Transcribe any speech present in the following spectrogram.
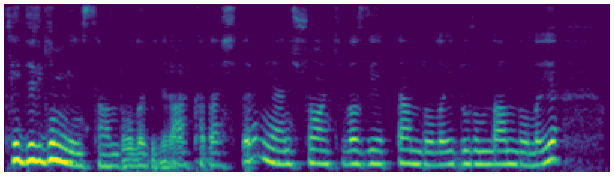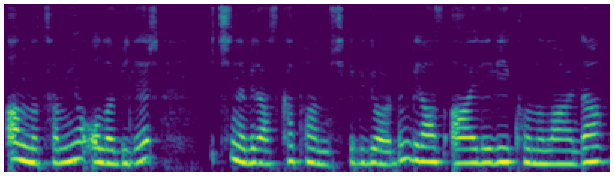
tedirgin bir insan da olabilir arkadaşlarım. Yani şu anki vaziyetten dolayı, durumdan dolayı anlatamıyor olabilir. İçine biraz kapanmış gibi gördüm. Biraz ailevi konularda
